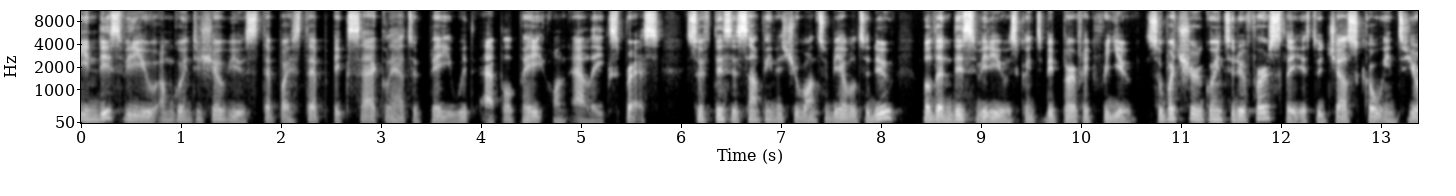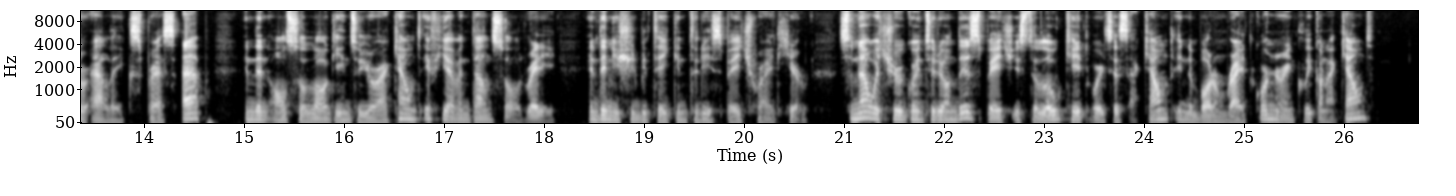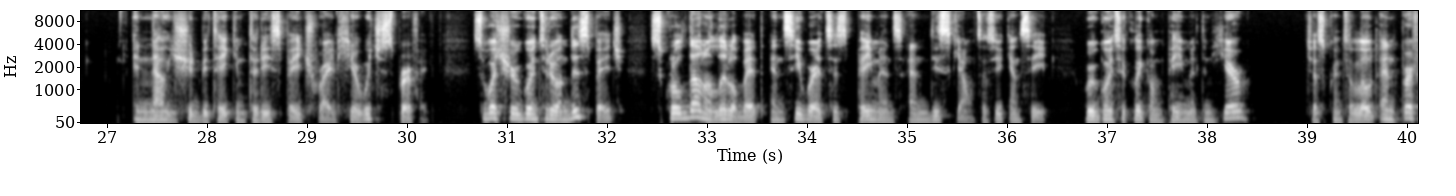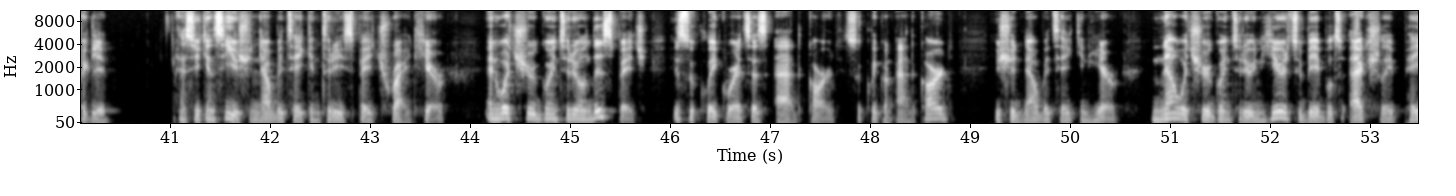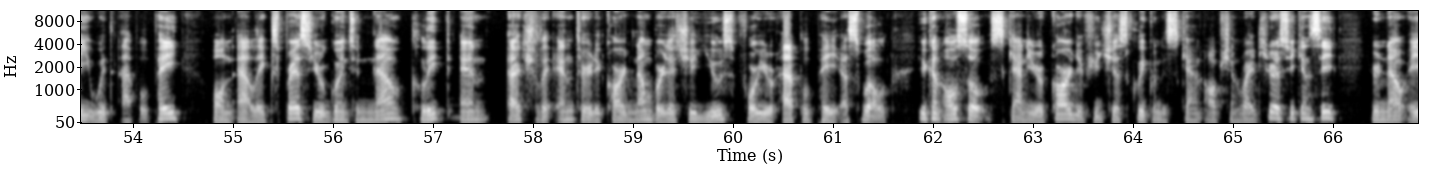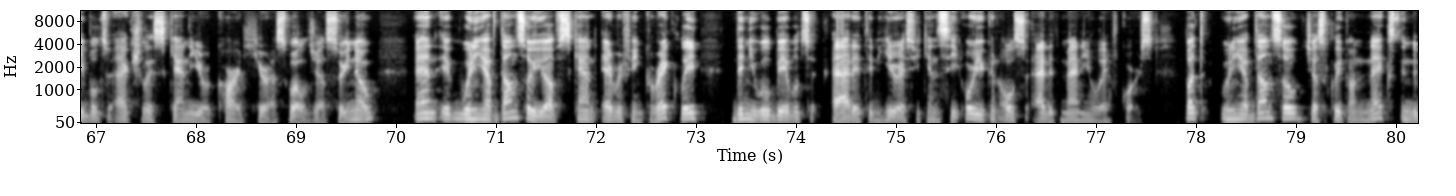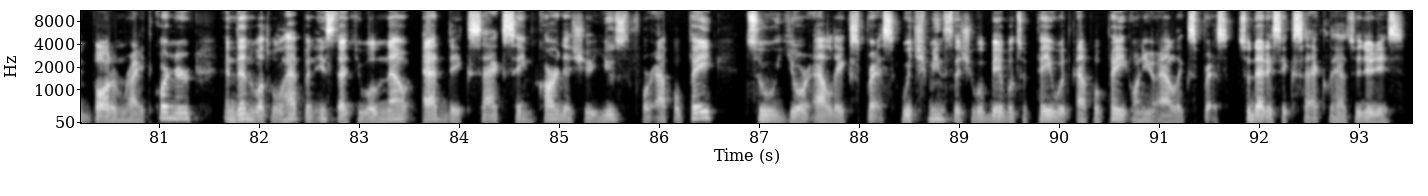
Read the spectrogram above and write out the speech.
In this video, I'm going to show you step by step exactly how to pay with Apple Pay on AliExpress. So if this is something that you want to be able to do, well then this video is going to be perfect for you. So what you're going to do firstly is to just go into your AliExpress app and then also log into your account if you haven't done so already. And then you should be taken to this page right here. So now what you're going to do on this page is to locate where it says account in the bottom right corner and click on account and now you should be taken to this page right here, which is perfect. So what you're going to do on this page, scroll down a little bit and see where it says payments and discounts, as you can see. We're going to click on payment in here, just going to load and perfectly. As you can see, you should now be taken to this page right here. And what you're going to do on this page is to click where it says add card. So click on add card, you should now be taken here. Now what you're going to do in here to be able to actually pay with Apple Pay on AliExpress, you're going to now click and actually enter the card number that you use for your Apple Pay as well. You can also scan your card if you just click on the scan option right here. As you can see, you're now able to actually scan your card here as well, just so you know. And if, when you have done so, you have scanned everything correctly, then you will be able to add it in here as you can see, or you can also add it manually, of course. But when you have done so, just click on next in the bottom right corner, and then what will happen is that you will now add the exact same card that you used for Apple Pay to your AliExpress, which means that you will be able to pay with Apple Pay on your AliExpress. So that is exactly how to do this.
